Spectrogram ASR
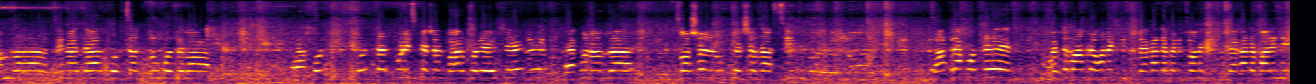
আমরা ঝিনাইদহ কোটচাঁদপুর উপজেলা কোটচাঁদপুর স্টেশন পার করে এসে এখন আমরা যশোরের উদ্দেশ্যে যাচ্ছি। যাত্রা পথে হয়তো আমরা অনেক কিছু দেখাতে পেরেছি, অনেক কিছু দেখাতে পারিনি।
